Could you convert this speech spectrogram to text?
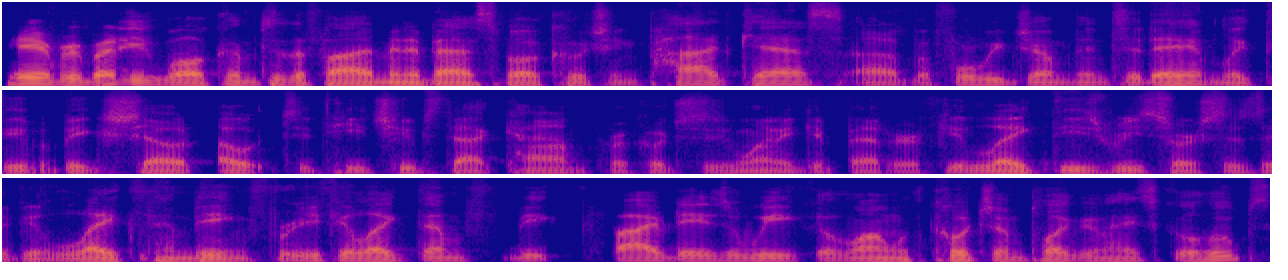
Hey, everybody. Welcome to the Five Minute Basketball Coaching Podcast. Uh, before we jump in today, I'd like to give a big shout out to teachhoops.com for coaches who want to get better. If you like these resources, if you like them being free, if you like them five days a week, along with Coach Unplugged in High School Hoops,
